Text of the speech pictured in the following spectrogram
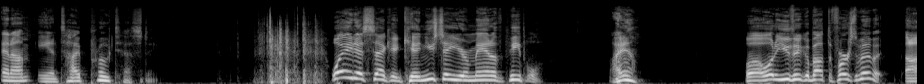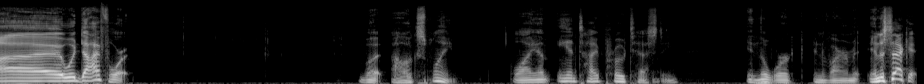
and I'm anti protesting. Wait a second, Ken. You say you're a man of the people. I am. Well, what do you think about the First Amendment? I would die for it. But I'll explain why I'm anti protesting in the work environment in a second.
